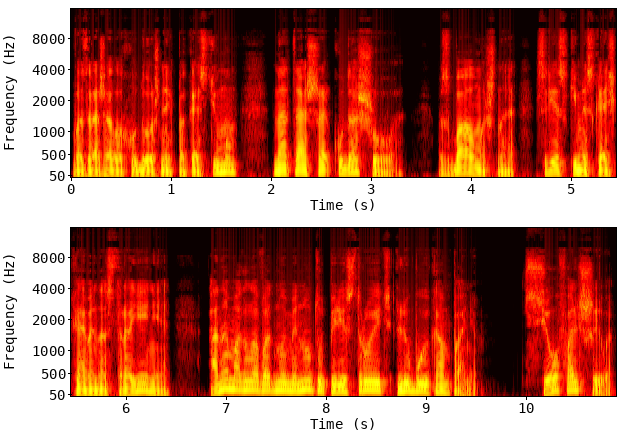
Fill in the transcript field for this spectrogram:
возражала художник по костюмам Наташа Кудашова. Взбалмошная, с резкими скачками настроения, она могла в одну минуту перестроить любую компанию. Все фальшиво.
